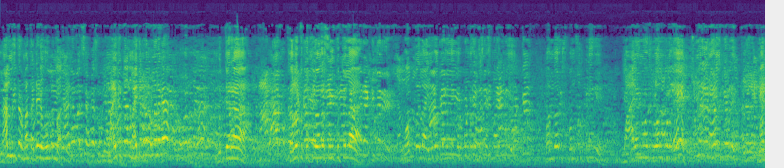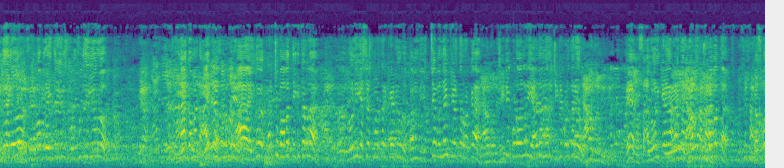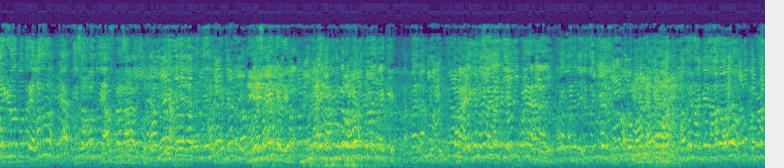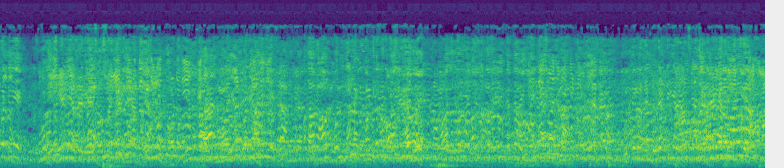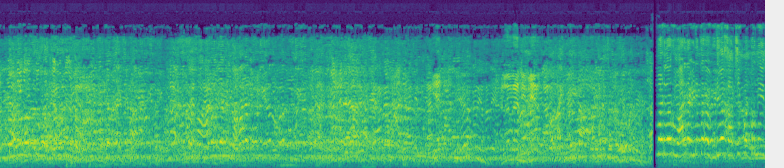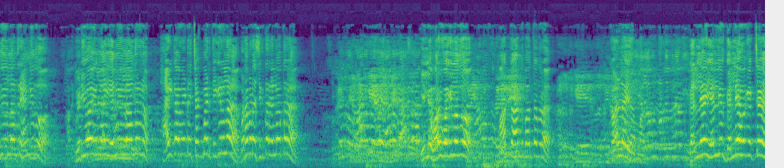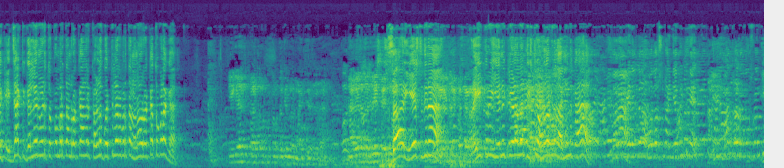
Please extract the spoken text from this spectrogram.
ತೆಗಿತಾರ ಮತ್ತೆ ಅಡ್ಡಾಡಿ ಹೋಗ್ಕೊಂಬ. ಮಾಹಿತಿ ಕೇಳಿ, ಮಾಹಿತಿ ಕೊಡ್ಬೇಕು ನನಗ? ಮುತ್ಯಾರ ಕಲತು ಕೂತೀವಿ ಅಂದ್ರೆ ಸುಮ್ ಕೂತಿಲ್ಲ. ಒಪ್ಪಲ್ಲ, ಇವತ್ತು ಮಂದಿ ಕರ್ಕೊಂಡ್ರೆ ಮಾಡ್ತೀವಿ. ಬಂದವ್ರಿಗೆ ಸ್ಪಂದಿಸ್ ಕೇಳಿರಿ ಮಾರಿ ನೋಡಿ ಲೋನ್ ಕೊಡ್ರಿ ಸುಮ್ಮನೆ ಏನ್ ಕೇಳಿ. ಕೇಳ್ರಿ ಕೆಲವೊಬ್ಬ ರೈತರಿಗೆ ಸ್ಪಂದಿಸೋದು ಇಲ್ಲಿ ಇವರು. ಹಣ ಕಮಾಂಡ್ ಆಯ್ತು ಇದು ಖರ್ಚು ಬಾಬತ್ ತೆಗಿತಾರಲ್ಲ ಲೋನಿಗೆ ಎಷ್ಟೆಷ್ಟು ಮಾಡ್ತಾರೆ ಕೇಳ್ರಿ ತಮ್ಮ ತಮ್ದು ಇಚ್ಛೆ ಬಂದಂಗೆ ಕೇಳ್ತಾರ ರೊಕ್ಕ ಚೀಟಿ ಕೊಡೋ ಅಂದ್ರೆ ಎರಡು ಮೂರು ಚೀಟಿ ಕೊಡ್ತಾರೆ ಇವ್ರು ಏ ಲೋನ್ ಕೇಳಿದಾಗ ಕೊಡ್ತಾರೆ ಖರ್ಚು ಬಾಬತ್ತ ತೋತಾರೆ ಎಲ್ಲಾನು ಸಾಲ ಬಂತು ಯಾರು ಕೇಳ್ರಿ? ನಾಳೆಗೆ ಕೊಡ್ತೀವಿ. ಮಾಡಿದವ್ರು ಮಾರ್ದಾಗ ಹಿಡಿತಾರ? ವಿಡಿಯೋ ಸಾಕ್ಷಿ ಕೊಟ್ಟರು ಇದು ಇಲ್ಲ ಅಂದ್ರೆ ಹೆಂಗಿದು? ವಿಡಿಯೋ ಇಲ್ಲ, ಏನು ಇಲ್ಲ ಅಂದ್ರೆ ಹೈಟ್ ವೇಟ್ ಚೆಕ್ ಮಾಡಿ ತೆಗಿರಲ್ಲ? ಬಡ ಬಡ ಸಿಗ್ತಾರ, ಎಲ್ಲಿ ಹೋಗ್ತಾರ? ಇಲ್ಲಿ ಹೊರಗೆ ಹೋಗಿಲ್ಲ ಅದು. ಮತ್ತ ಹಂಗ ಬಂತಂದ್ರ ಕಳ್ಳ ಗಲ್ಲೆ ಎಲ್ಲಿ, ಗಲ್ಲೆ ಹೋಗಿ ಎಕ್ಸಾಕ್ಟ್ ಗಲ್ಲೆ ನೋಡಿ ತಕೊಂಡ್ಬರ್ತಾನ ರೊಕ್ಕ ಅಂದ್ರೆ ಕಳ್ಳ ಗೊತ್ತಿಲ್ಲ ಬರ್ತಾನ? ನಾವು ರೊಕ್ಕ ತಗೊಳಕ. ಸರ್ ಎಷ್ಟು ದಿನ ರೈತರು ಏನು ಕೇಳಲ್ಲ ಇಷ್ಟೇ ಹೊಡೆದ ಮುಂದಕ್ಕ?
